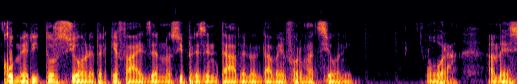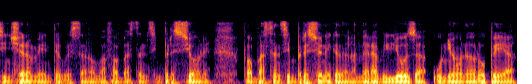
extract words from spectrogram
come ritorsione perché Pfizer non si presentava e non dava informazioni. Ora, a me sinceramente questa roba fa abbastanza impressione, fa abbastanza impressione che nella meravigliosa Unione Europea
